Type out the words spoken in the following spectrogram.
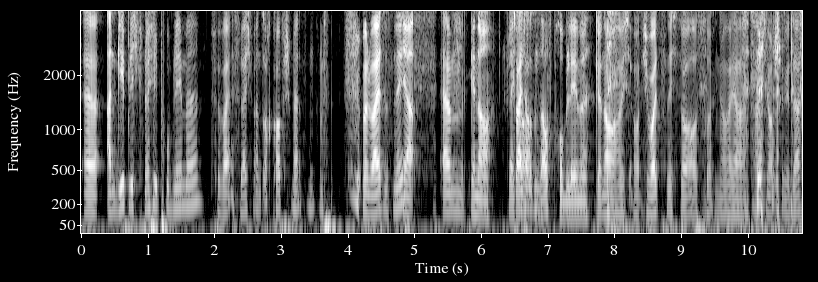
Äh, angeblich Knöchelprobleme. Für, vielleicht waren es auch Kopfschmerzen. Man weiß es nicht. Ja, ähm, genau. Vielleicht 2000, auch Saufprobleme. Genau, ich, ich wollte es nicht so ausdrücken, aber ja, habe ich mir auch schon gedacht.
